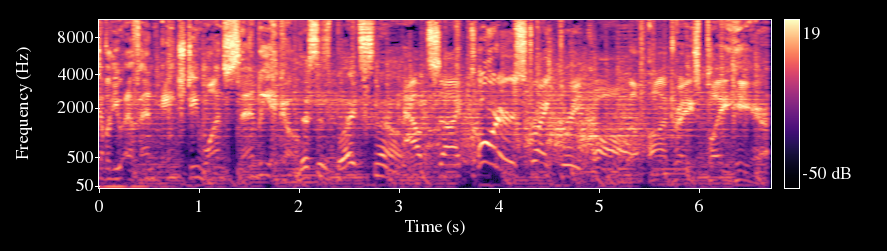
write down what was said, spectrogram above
KWFN HD1 San Diego. This is Blake Snow. Outside corner, strike three call. The Padres play here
